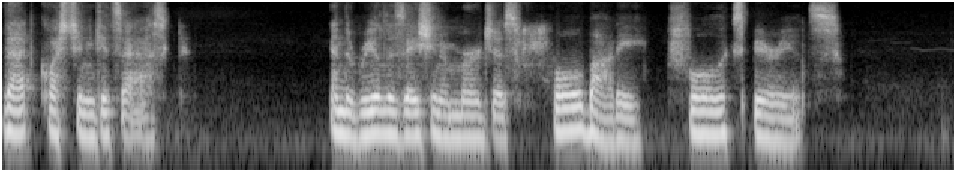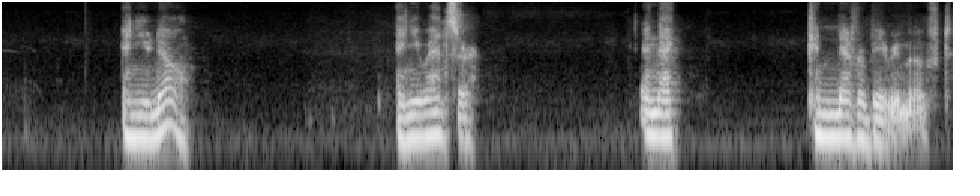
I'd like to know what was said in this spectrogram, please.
that question gets asked, and the realization emerges full body, full experience. And you know, and you answer. And that can never be removed.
